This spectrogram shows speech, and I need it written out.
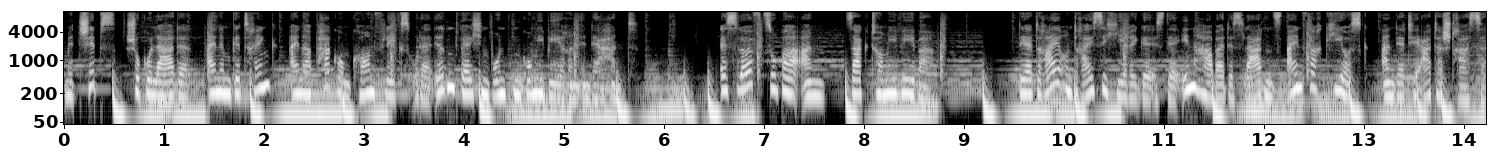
mit Chips, Schokolade, einem Getränk, einer Packung Cornflakes oder irgendwelchen bunten Gummibären in der Hand. Es läuft super an, sagt Tommy Weber. Der 33-Jährige ist der Inhaber des Ladens Einfach Kiosk an der Theaterstraße.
